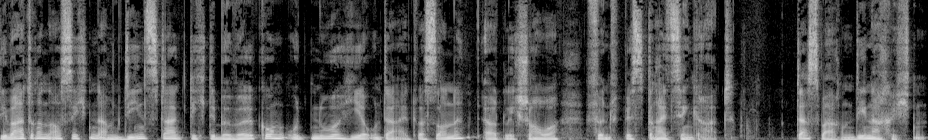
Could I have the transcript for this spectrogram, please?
Die weiteren Aussichten am Dienstag dichte Bewölkung und nur hier da etwas Sonne, örtlich Schauer 5 bis 13 Grad. Das waren die Nachrichten.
